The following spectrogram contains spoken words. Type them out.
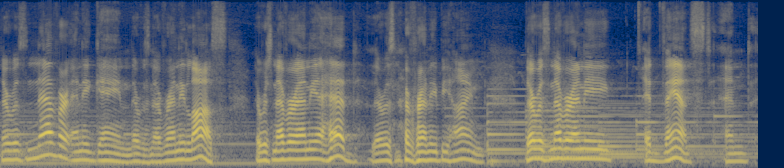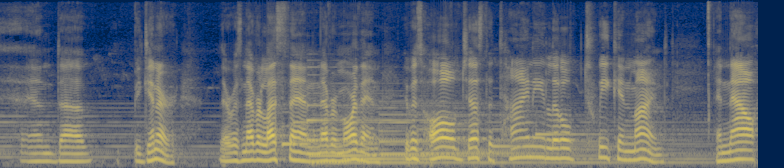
There was never any gain. There was never any loss. There was never any ahead. There was never any behind. There was never any advanced and, and uh, beginner. There was never less than, never more than. It was all just a tiny little tweak in mind. And now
